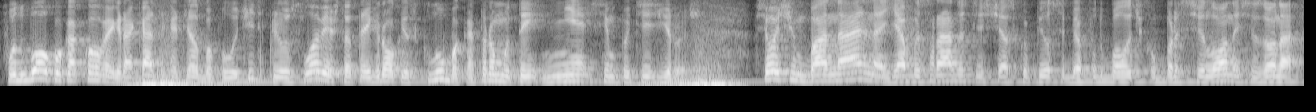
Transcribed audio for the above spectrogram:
Футболку какого игрока ты хотел бы получить при условии, что это игрок из клуба, которому ты не симпатизируешь? Все очень банально. Я бы с радостью сейчас купил себе футболочку Барселоны сезона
